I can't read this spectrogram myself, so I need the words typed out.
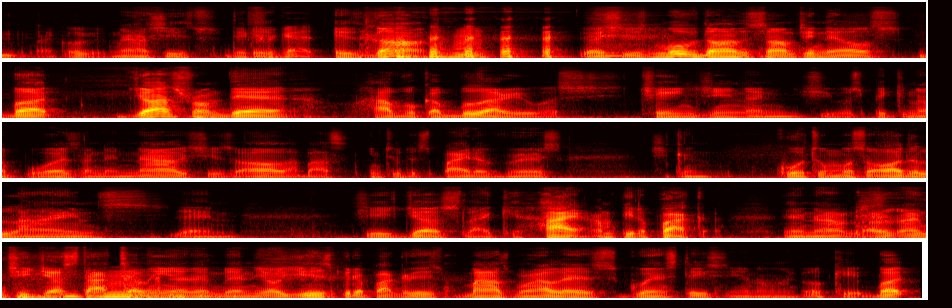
Mm. Like, okay, now she's They it- forget. it's gone. Mm-hmm. yeah, she's moved on to something else. But just from there, her vocabulary was changing, and she was picking up words. And then now she's all about into the Spider Verse. She can quote almost all the lines, and she's just like, "Hi, I'm Peter Parker." And, I'm, and she just start telling you, and then, you know, here's Peter Parker, this is Miles Morales, Gwen Stacy, and I'm like, okay. But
